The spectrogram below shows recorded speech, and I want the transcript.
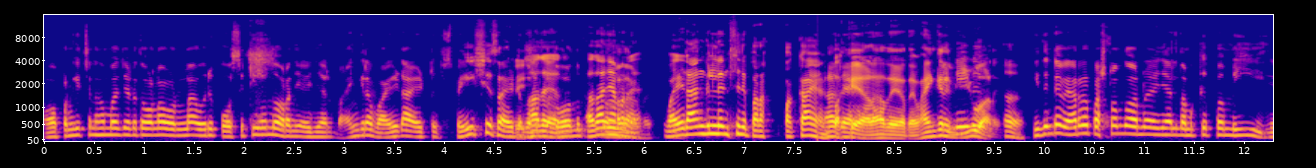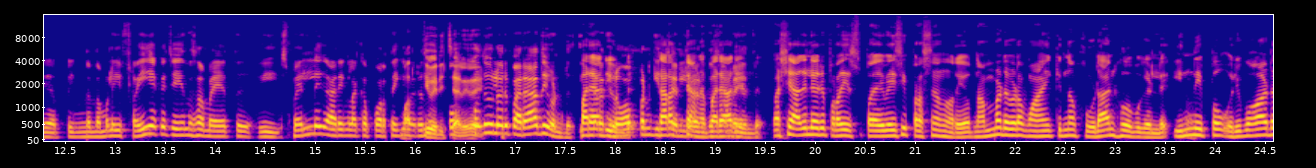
ഓപ്പൺ കിച്ചനെ സംബന്ധിച്ചിടത്തോളം ഉള്ള ഒരു പോസിറ്റീവ് എന്ന് പറഞ്ഞു കഴിഞ്ഞാൽ ഭയങ്കര വൈഡ് ആയിട്ട് സ്പേഷ്യസ് ആയിട്ട് അതെ, ഞാൻ. വൈഡ് ആംഗിൾ ലെൻസിന് പക്കായാണ്. പക്കയാണ്. അതെ അതെ ഭയങ്കര വ്യൂ ആണ്. ആ, ഇതിന്റെ വേറൊരു പ്രശ്നം എന്ന് പറഞ്ഞു കഴിഞ്ഞാൽ നമുക്കിപ്പം ഈ പിന്നെ നമ്മൾ ഈ ഫ്രൈ ഒക്കെ ചെയ്യുന്ന സമയത്ത് ഈ സ്മെല്ല് കാര്യങ്ങളൊക്കെ പുറത്തേക്ക്? ഒരു പരാതി ഉണ്ട് ഓപ്പൺ പരാതിയുണ്ട്. പക്ഷെ അതിലൊരു പ്രൈവസി പ്രശ്നം എന്ന് പറയുമോ നമ്മുടെ ഇവിടെ വാങ്ങിക്കുന്ന ഫുഡ് ആൻഡ് ഹോബുകളിൽ ഇന്നിപ്പോൾ ഒരുപാട്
